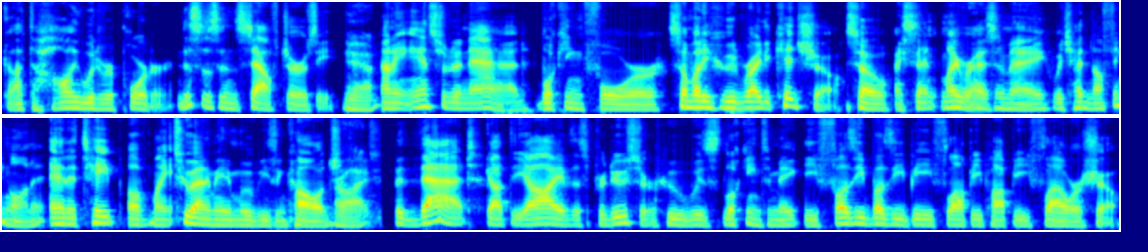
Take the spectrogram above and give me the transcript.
got the Hollywood Reporter. This is in South Jersey. Yeah. And I answered an ad looking for somebody who'd write a kids show. So I sent my resume, which had nothing on it, and a tape of my two animated movies in college. Right. But that got the eye of this producer who was looking to make the Fuzzy Buzzy Bee Floppy Poppy Flower Show.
